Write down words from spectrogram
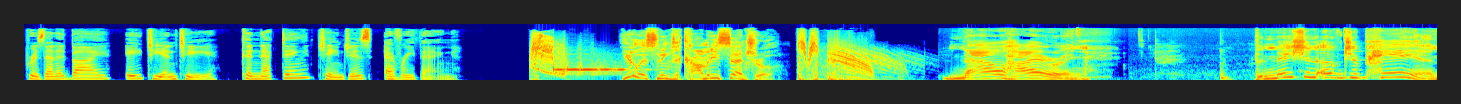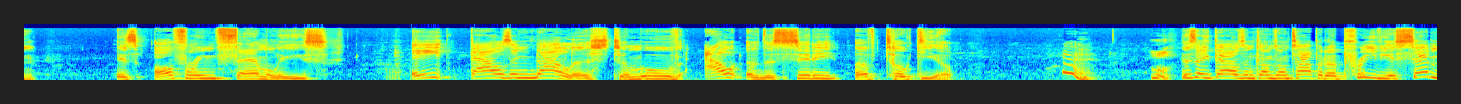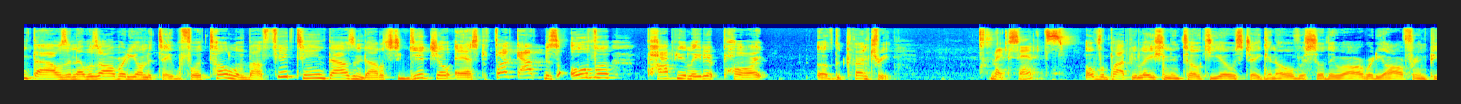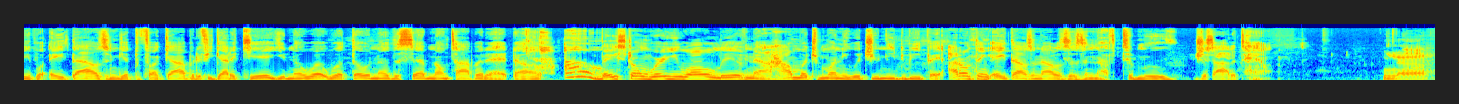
Presented by AT&T. Connecting changes everything. You're listening to Comedy Central. Now hiring. The nation of Japan is offering families $8,000 to move out of the city of Tokyo. Hmm. This 8,000 comes on top of the previous 7,000 that was already on the table for a total of about $15,000 to get your ass to fuck out this overpopulated part of the country. Makes sense. Overpopulation in Tokyo is taking over, so they were already offering people 8,000 get the fuck out, but if you got a kid, you know what? We'll throw another 7 on top of that, dog. Oh, Based on where you all live now, how much money would you need to be paid? I don't think $8,000 is enough to move just out of town. Nah.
